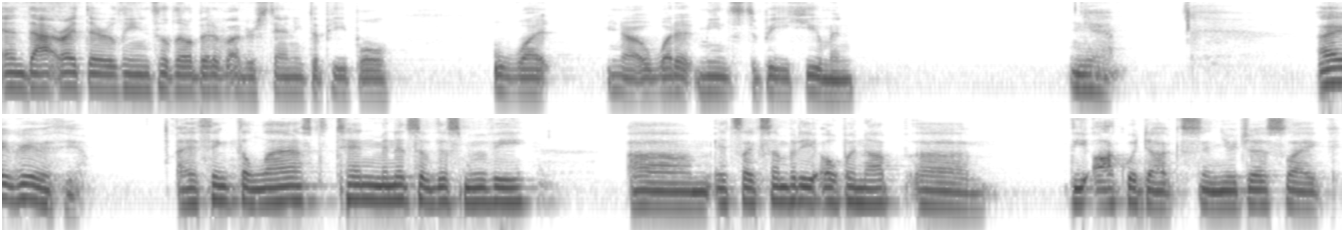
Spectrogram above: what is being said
and that right there leans a little bit of understanding to people what you know what it means to be human. Yeah. I agree with you. I think the last 10 minutes of this movie, um, it's like somebody open up um, the aqueducts and you're just like,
